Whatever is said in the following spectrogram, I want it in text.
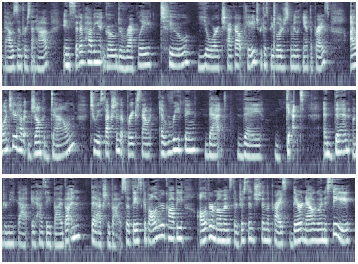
1000% have, instead of having it go directly to your checkout page because people are just gonna be looking at the price, I want you to have it jump down to a section that breaks down everything that they get. And then underneath that, it has a buy button that actually buys. So if they skip all of your copy, all of your moments, they're just interested in the price, they're now going to see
